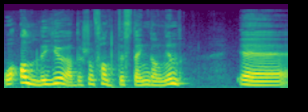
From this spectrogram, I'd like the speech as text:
Og alle jøder som fantes den gangen, eh,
